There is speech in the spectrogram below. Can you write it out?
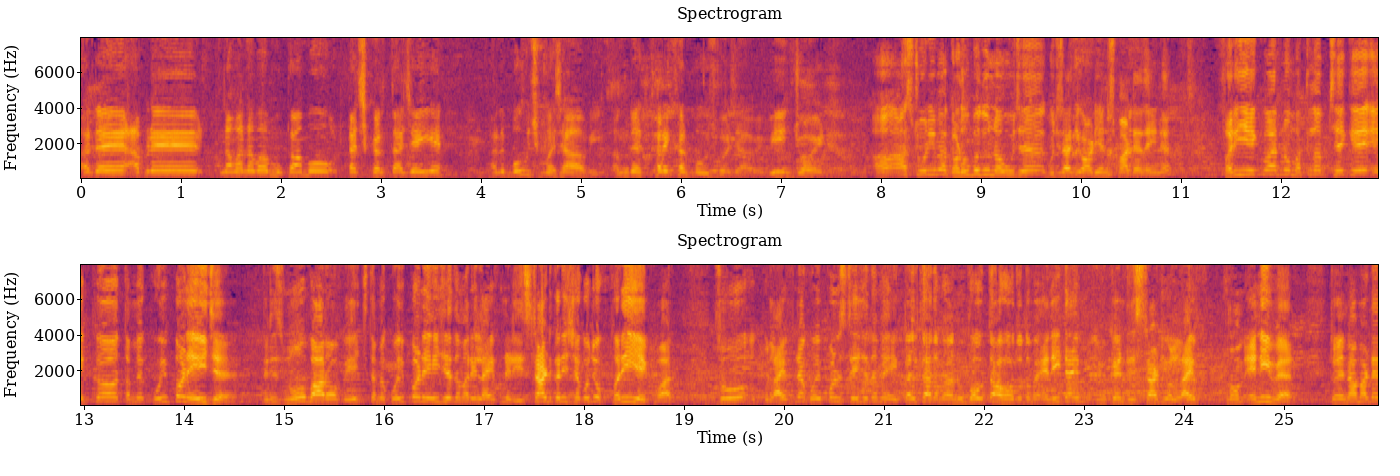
અને આપણે નવા નવા મુકામો ટચ કરતા જઈએ અને બહુ જ મજા આવી. અમને ખરેખર બહુ જ મજા આવી. વી એન્જોયડ આ સ્ટોરીમાં ઘણું બધું નવું છે ગુજરાતી ઓડિયન્સ માટે થઈને. ફરી એકવારનો મતલબ છે કે એક, તમે કોઈ પણ એજે there is no bar of age તમે કોઈ પણ એજે તમારી લાઈફને રિસ્ટાર્ટ કરી શકો છો ફરી એકવાર. સો લાઈફના કોઈ પણ સ્ટેજે તમે એકલતા તમે અનુભવતા હો, તો તમે any time you can restart your life from anywhere તો એના માટે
